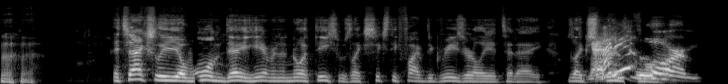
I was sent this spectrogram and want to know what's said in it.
it's actually a warm day here in the Northeast. It was like 65 degrees earlier today. It was like That That spring. is warm.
